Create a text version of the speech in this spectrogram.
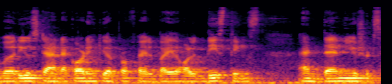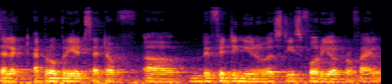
where you stand according to your profile by all these things and then you should select appropriate set of uh, befitting universities for your profile.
